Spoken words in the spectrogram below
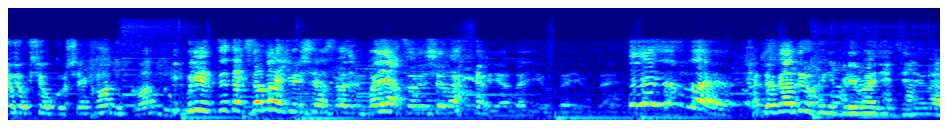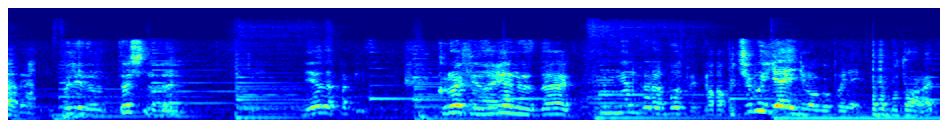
Все, все, Гоша, я кладу, кладу. Блин, ты так замахиваешься, сразу бояться начинаю. Я даю, даю, даю. Я не знаю. Только Андрюху не приводите, не надо. Блин, вот точно, да? Не надо попить. Кровь из вены сдавать. Мне надо работать. А почему я и не могу понять? Я буду орать.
